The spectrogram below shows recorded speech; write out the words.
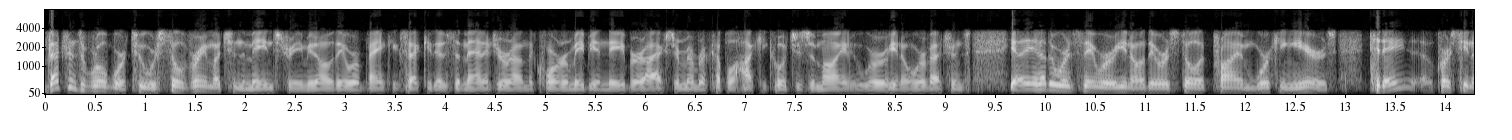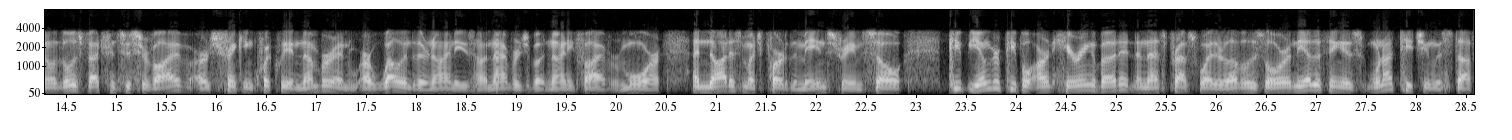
veterans of World War II were still very much in the mainstream. You know, they were bank executives, the manager around the corner, maybe a neighbor. I actually remember a couple of hockey coaches of mine who were you know were veterans. Yeah, in other words, they were you know they were still at prime working years. Today, of course, you know those veterans who survive are shrinking quickly in number and are well into their 90s on average about 95 or more, and not as much part of the mainstream. So, pe- younger people aren't hearing about it, and that's perhaps why their level is lower. And the other thing is, we're not teaching this stuff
